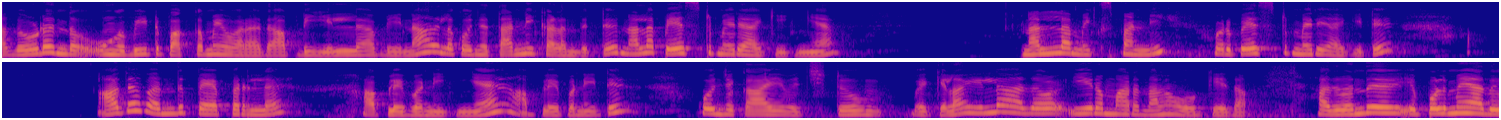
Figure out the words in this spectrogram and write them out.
அதோடு இந்த உங்கள் வீட்டு பக்கமே வராது. அப்படி இல்லை அப்படின்னா அதில் கொஞ்சம் தண்ணி கலந்துட்டு நல்லா பேஸ்ட் மாரி ஆக்கிக்கிங்க. நல்லா மிக்ஸ் பண்ணி ஒரு பேஸ்ட் மாரி ஆக்கிட்டு அதை வந்து பேப்பரில் அப்ளை பண்ணிக்கங்க. அப்ளை பண்ணிவிட்டு கொஞ்சம் காய வச்சுட்டும் வைக்கலாம். இல்லை அதோ ஈரமாக இருந்தாலும் ஓகே தான். அது வந்து எப்பொழுதுமே அது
